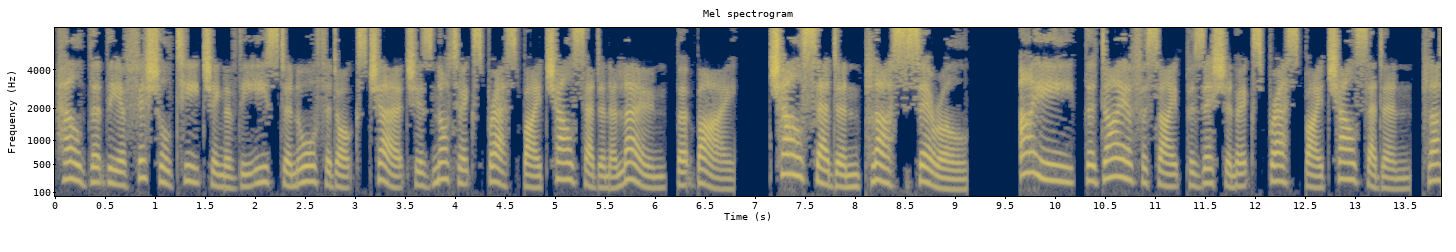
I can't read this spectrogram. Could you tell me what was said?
held that the official teaching of the Eastern Orthodox Church is not expressed by Chalcedon alone, but by Chalcedon plus Cyril. i.e., the diophysite position expressed by Chalcedon, plus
